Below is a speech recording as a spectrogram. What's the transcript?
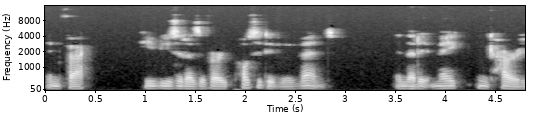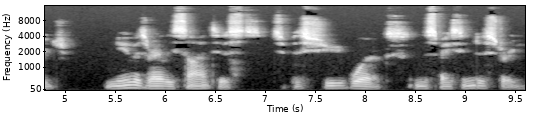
In fact, he views it as a very positive event, in that it may encourage new Israeli scientists to pursue works in the space industry.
